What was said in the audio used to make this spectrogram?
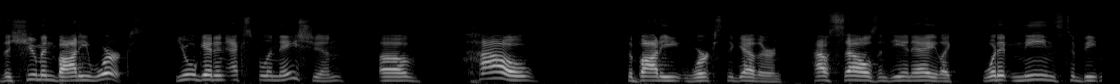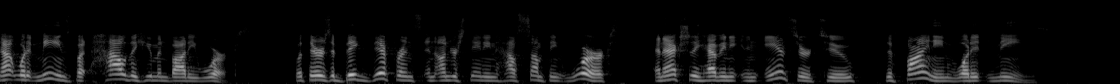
the human body works. You will get an explanation of how the body works together and how cells and DNA, like what it means to be, not what it means, but how the human body works. But there's a big difference in understanding how something works and actually having an answer to defining what it means.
